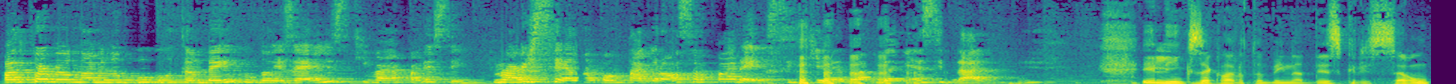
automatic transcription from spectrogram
Pode pôr meu nome no Google também, com dois L's, que vai aparecer. Marcela Ponta Grossa aparece, que é nome da minha cidade. E links, é claro, também na descrição.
